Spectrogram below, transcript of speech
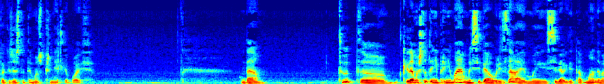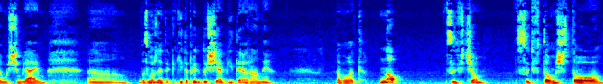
покажи, что ты можешь принять любовь. Да. Тут, э, когда мы что-то не принимаем, мы себя урезаем, мы себя где-то обманываем, ущемляем. Э, возможно, это какие-то предыдущие обиды, раны. Вот. Но Суть в чем? Суть в том, что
